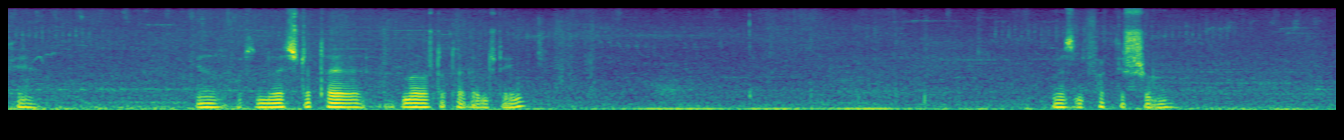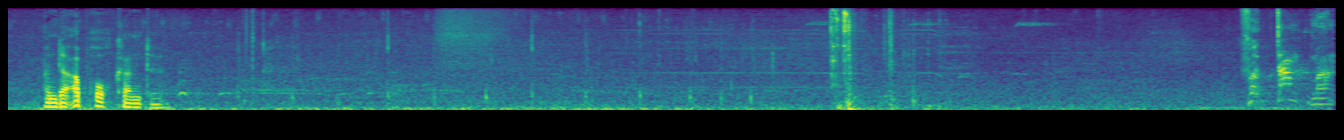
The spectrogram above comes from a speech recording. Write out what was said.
Okay. Hier wird ein neues Stadtteil, ein neuer Stadtteil entstehen. Wir sind faktisch schon an der Abbruchkante. Verdammt, Mann!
